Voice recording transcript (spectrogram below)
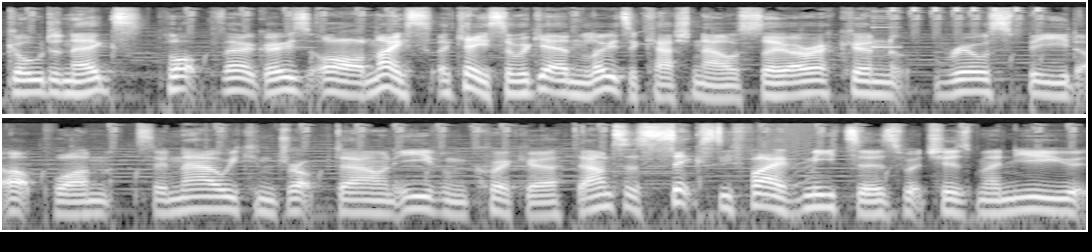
golden eggs? Plop, there it goes. Oh, nice. Okay, so we're getting loads of cash now. So I reckon reel speed up one. So now we can drop down even quicker. Down to 65 meters, which is my new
